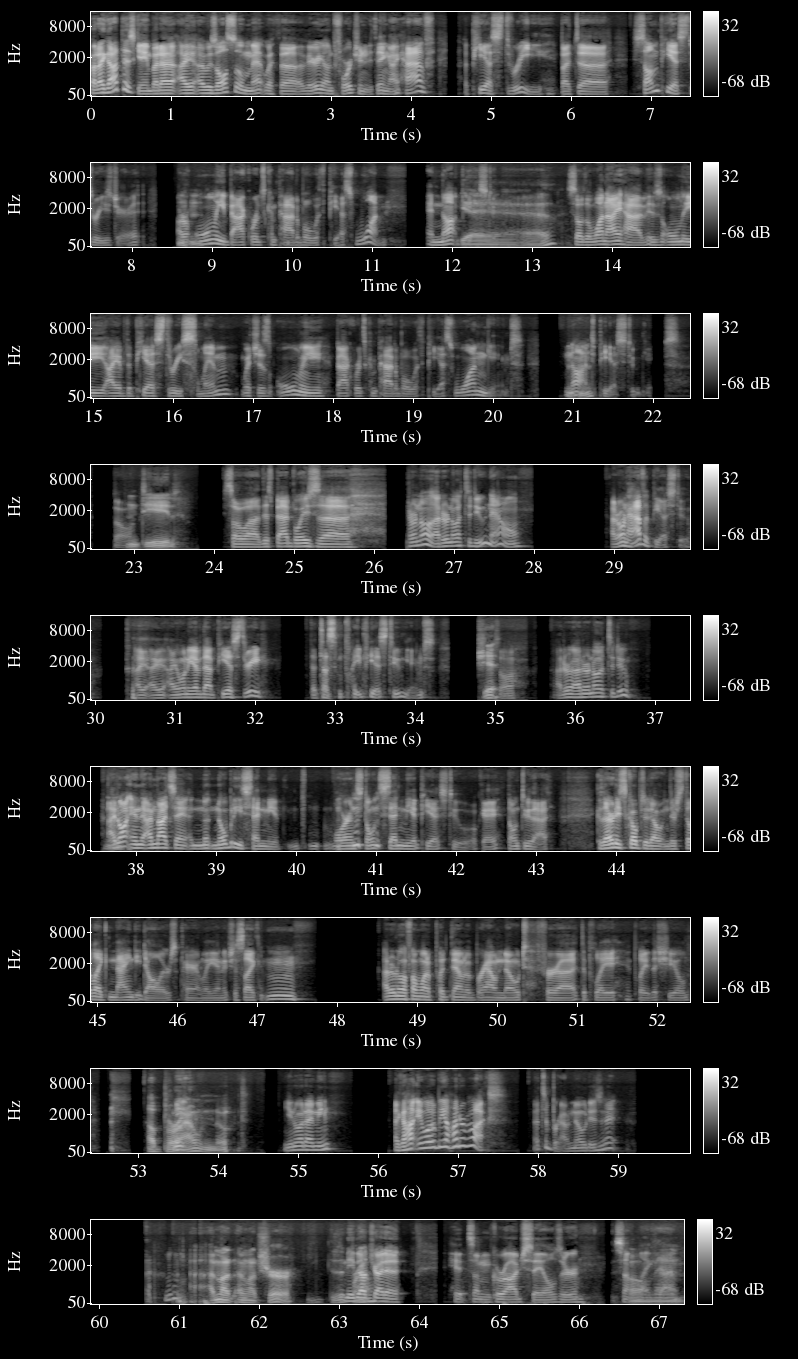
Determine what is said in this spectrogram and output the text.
but I got this game, but I I, I was also met with a very unfortunate thing. I have a PS3, but uh, some PS3s, Jarrett, are Mhm. only backwards compatible with PS1 and not PS2. Yeah. So the one I have is only I have the PS3 Slim, which is only backwards compatible with PS1 games, not PS2 games. So Indeed. so uh, this bad boy's uh, I don't know I don't know what to do now. I don't have a PS2. I, I I only have that PS3 that doesn't play PS2 games. Shit. So I don't I don't know what to do. I don't, and I'm not saying no, nobody send me, a, Lawrence. don't send me a PS2, okay? Don't do that, because I already scoped it out, and they're still like ninety dollars apparently, and it's just like, mm, I don't know if I want to put down a brown note for uh to play play the Shield. A brown note. You know what I mean? Like it would be a hundred bucks. That's a brown note, isn't it? I'm not. I'm not sure. Is it Maybe I'll try to hit some garage sales or something Oh, like that.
